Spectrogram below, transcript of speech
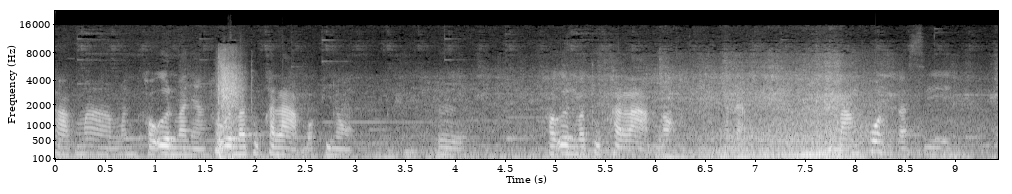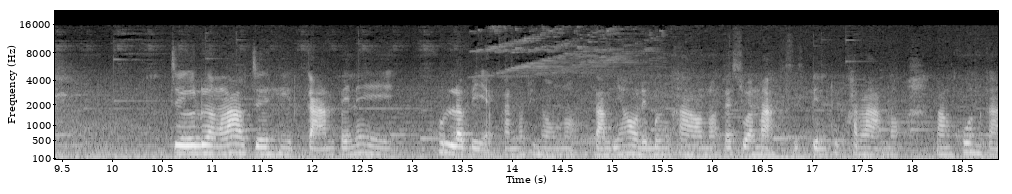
พักมา มันเขาเอิ่นว่าหยังเขาเอิ่นว่าทุกขลาบบอกพี่น้องเออ เขาเอิ่นว่าทุกขลาบเนาะนั่นแหละบางคนก็สิเจอเรื่องเล่าเจอเหตุการณ์ไปในคนระเบียบกันเนาะพี่น้องเนาะตามที่เฮาได้เบิ่งข่าวเนาะแต่ส่วนมากสิเป็นทุกขลาบเนาะบางคนก็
